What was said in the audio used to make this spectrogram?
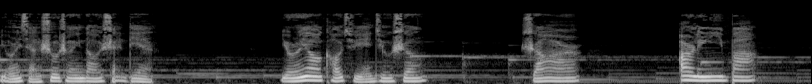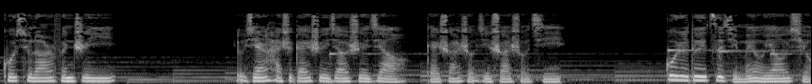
有人想瘦成一道闪电，有人要考取研究生。然而，二零一八，过去了二分之一。有些人还是该睡觉睡觉，该刷手机刷手机，过着对自己没有要求，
